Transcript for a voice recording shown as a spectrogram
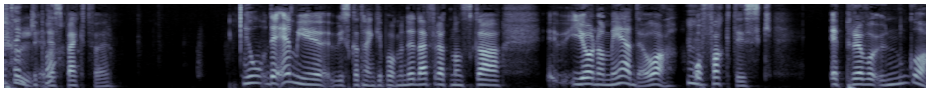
full respekt for. Jo, det er mye vi skal tenke på, men det er derfor at man skal eh, gjøre noe med det òg, Mm. og faktisk eh, prøve å unngå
